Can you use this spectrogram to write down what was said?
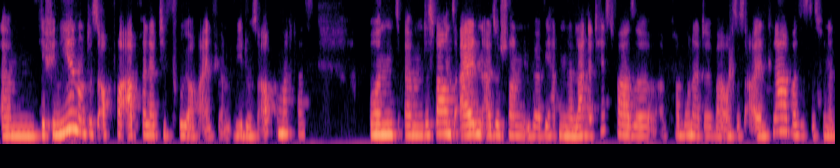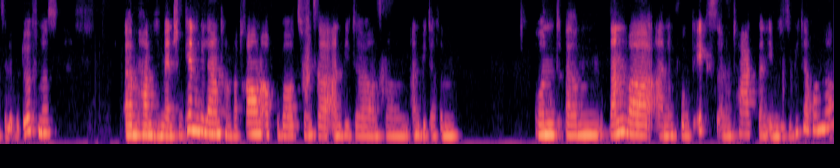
ähm, definieren und es auch vorab relativ früh auch einführen, wie du es auch gemacht hast. Und ähm, das war uns allen also schon über, wir hatten eine lange Testphase, ein paar Monate war uns das allen klar, was ist das finanzielle Bedürfnis ähm, haben die Menschen kennengelernt, haben Vertrauen aufgebaut zu unserer Anbieter, unseren Anbieterinnen. Und ähm, dann war an einem Punkt X, an einem Tag, dann eben diese Bieterrunde.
